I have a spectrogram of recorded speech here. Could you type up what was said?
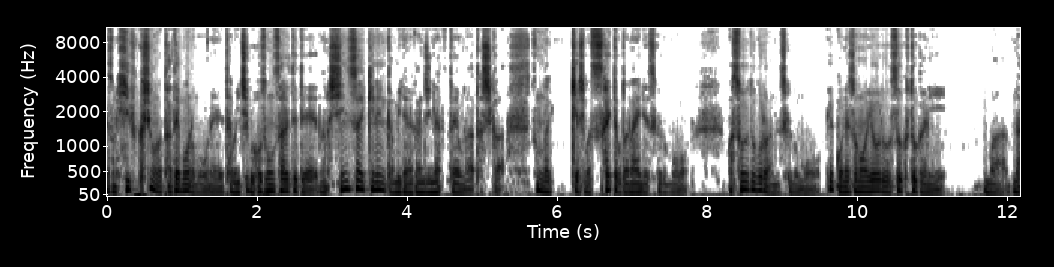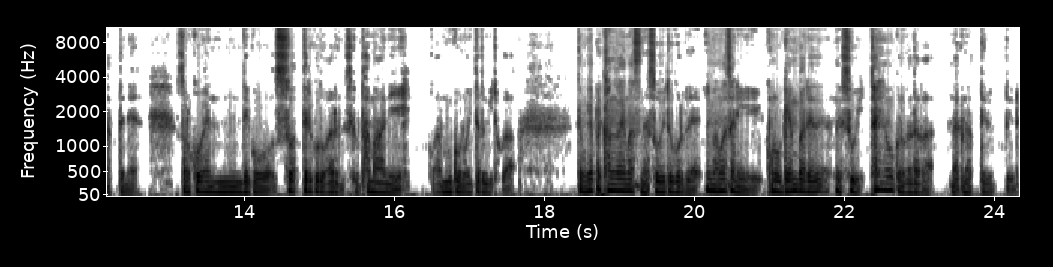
その被服廠の建物もね、多分一部保存されてて、あの震災記念館みたいな感じになってたような、確か、そんな気がします。入ったことはないんですけども、まあ、そういうところなんですけども、結構ね、その夜遅くとかに、まあ、なってね、その公園でこう、座ってることがあるんですけど、たまに、向こうの行った時とか、でもやっぱり考えますね、そういうところで。今まさにこの現場で、ね、すごい大変多くの方が亡くなってるっていうね。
